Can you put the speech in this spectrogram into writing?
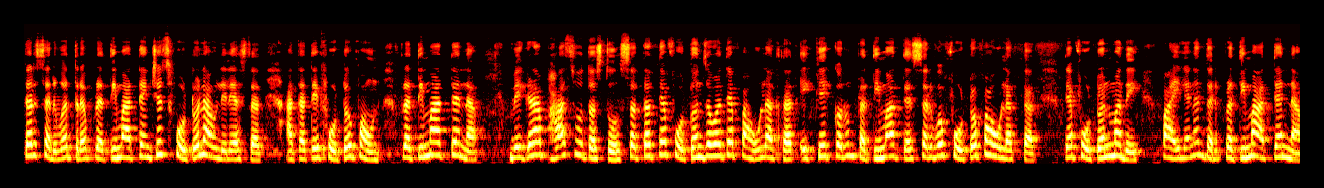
तर सर्वत्र प्रतिमात्यांचेच फोटो लावलेले असतात. आता ते फोटो पाहून प्रतिमात्यांना वेगळा भास होत असतो. सतत त्या फोटोंजवळ त्या पाहू लागतात. एक एक करून प्रतिमात्या सर्व फोटो पाहू लागतात. त्या फोटोंमध्ये पाहिल्यानंतर प्रतिमा आत्यांना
